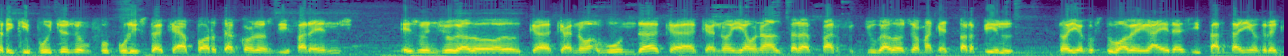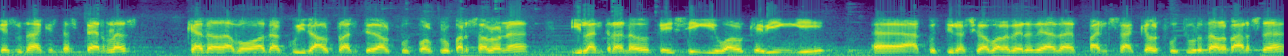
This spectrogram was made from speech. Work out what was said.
Riqui Puig és un futbolista que aporta coses diferents, és un jugador que, que no abunda, que, que no hi ha un altre per jugadors amb aquest perfil, no hi acostuma a haver gaires, i per tant jo crec que és una d'aquestes perles que de debò ha de cuidar el planter del Futbol Club Barcelona i l'entrenador que hi sigui o el que vingui, eh, a continuació a Valverde ha de pensar que el futur del Barça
